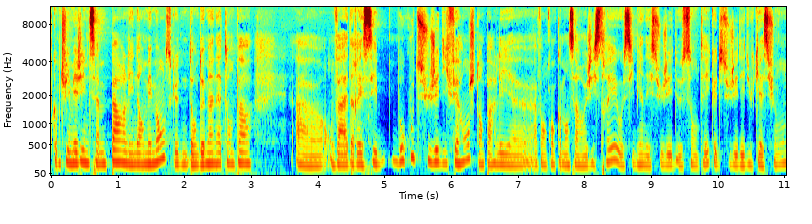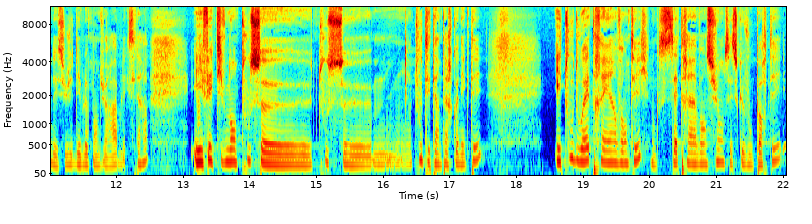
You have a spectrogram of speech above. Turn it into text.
comme tu imagines, ça me parle énormément parce que dans Demain n'attend pas, euh, on va adresser beaucoup de sujets différents. Je t'en parlais euh, avant qu'on commence à enregistrer, aussi bien des sujets de santé que des sujets d'éducation, des sujets de développement durable, etc. Et effectivement, tout est interconnecté. Et tout doit être réinventé. Donc cette réinvention, c'est ce que vous portez.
